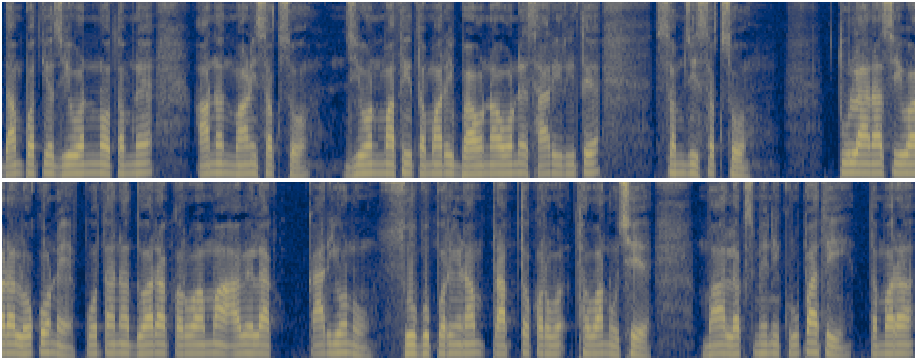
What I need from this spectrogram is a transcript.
દાંપત્ય જીવનનો તમને આનંદ માણી શકશો. જીવનમાંથી તમારી ભાવનાઓને સારી રીતે સમજી શકશો. તુલા રાશિવાળા લોકોને પોતાના દ્વારા કરવામાં આવેલા કાર્યોનું શુભ પરિણામ પ્રાપ્ત કરવા, થવાનું છે. મા લક્ષ્મીની કૃપાથી તમારા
